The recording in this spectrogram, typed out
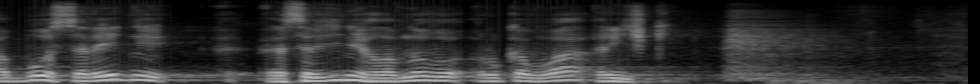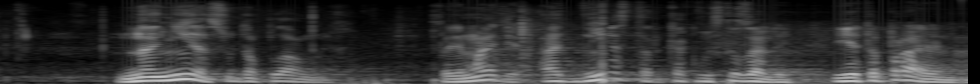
або середній, е, середині головного рукава річки. На несудоплавных. Понимаете? А Днестр, как вы сказали, и это правильно,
